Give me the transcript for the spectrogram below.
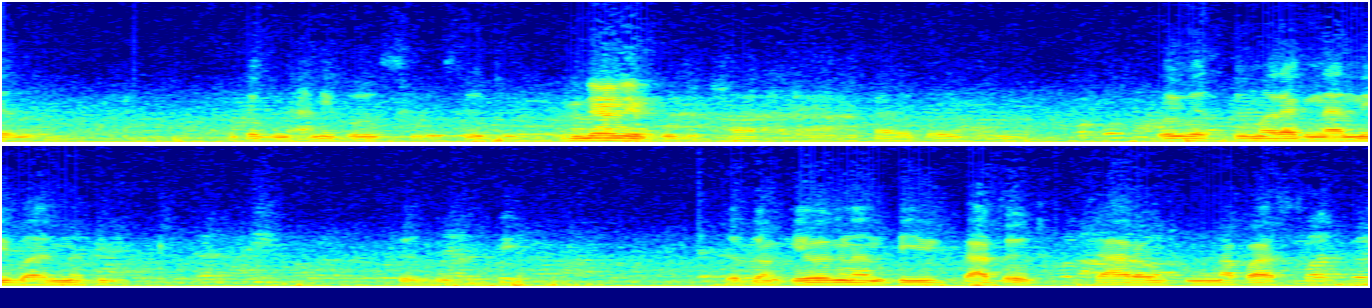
હું તો જ્ઞાની પુરુષ છું. શું છું? જ્ઞાની પુરુષ. કોઈ વસ્તુ મારા જ્ઞાનની બહાર નથી. તો તમે કેવળ જ્ઞાનથી કાચો છો ચાર અંશ નાપાસ. છો.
